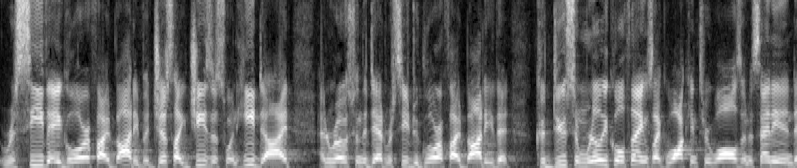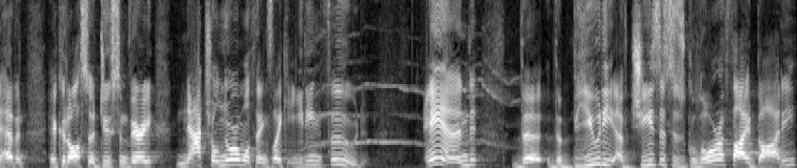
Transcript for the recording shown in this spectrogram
receive a glorified body. But just like Jesus, when he died and rose from the dead, received a glorified body that could do some really cool things like walking through walls and ascending into heaven, it could also do some very natural, normal things like eating food. And the, the beauty of Jesus' glorified body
